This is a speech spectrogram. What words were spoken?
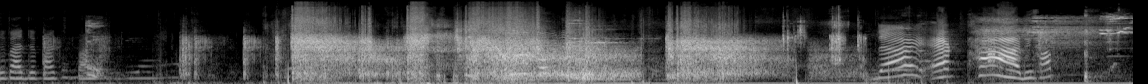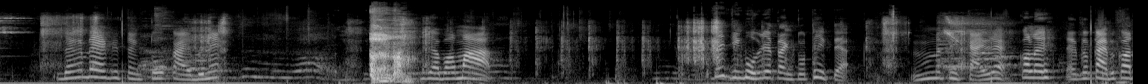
จะตายจะตายจะตายได้แอคท่าดิครับ แดงแดงจะแตัวไก่ไปเนี่ยอย่าประมาทที่จริงผมจะแต่งตัวทิกแต่มันติดไก่เลยก็เลยแต่งตัวไก่ไปก่อน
